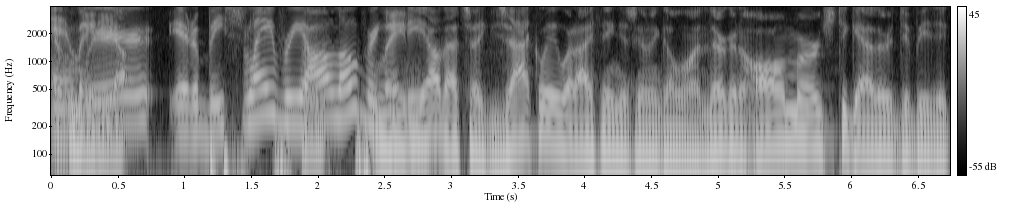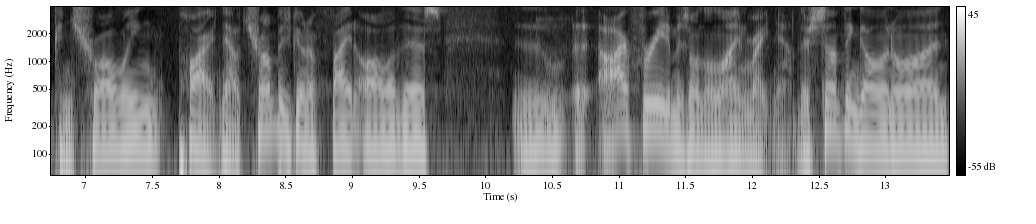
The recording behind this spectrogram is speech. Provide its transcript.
and Lady we're, it'll be slavery all over again. Lady. L, that's exactly what I think is going to go on. They're going to all merge together to be the controlling part. Now, Trump is going to fight all of this. Our freedom is on the line right now. There's something going on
